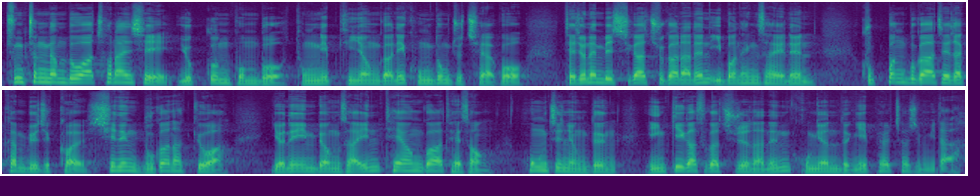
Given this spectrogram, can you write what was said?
충청남도와 천안시 육군본부 독립기념관이 공동 주최하고 대전 MBC가 주관하는 이번 행사에는 국방부가 제작한 뮤지컬 신흥 무관학교와 연예인 병사인 태영과 대성, 홍진영 등 인기 가수가 출연하는 공연 등이 펼쳐집니다.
